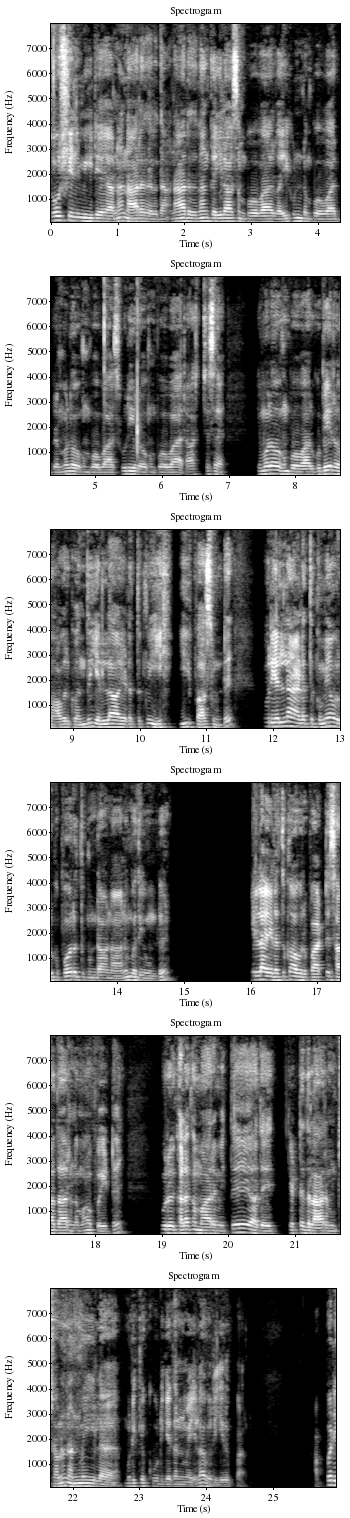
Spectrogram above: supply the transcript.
சோசியல் மீடியான நாரதர் தான். நாரதர் தான் கைலாசம் போவார் வைகுண்டம் போவார் பிரம்மலோகம் போவார் சூரியலோகம் போவார் ராட்சச இமலோகம் போவார் குபேரம் அவருக்கு வந்து எல்லா இடத்துக்கும் இ இ பாஸ் உண்டு. அவர் எல்லா இடத்துக்குமே அவருக்கு போகிறதுக்கு உண்டான அனுமதி உண்டு. எல்லா இடத்துக்கும் அவர் பாட்டு சாதாரணமாக போயிட்டு ஒரு கழகம் ஆரம்பித்து அது கெட்டதில் ஆரம்பித்தாலும் நன்மையில் முடிக்கக்கூடிய தன்மையில் அவர் இருப்பார். அப்படி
